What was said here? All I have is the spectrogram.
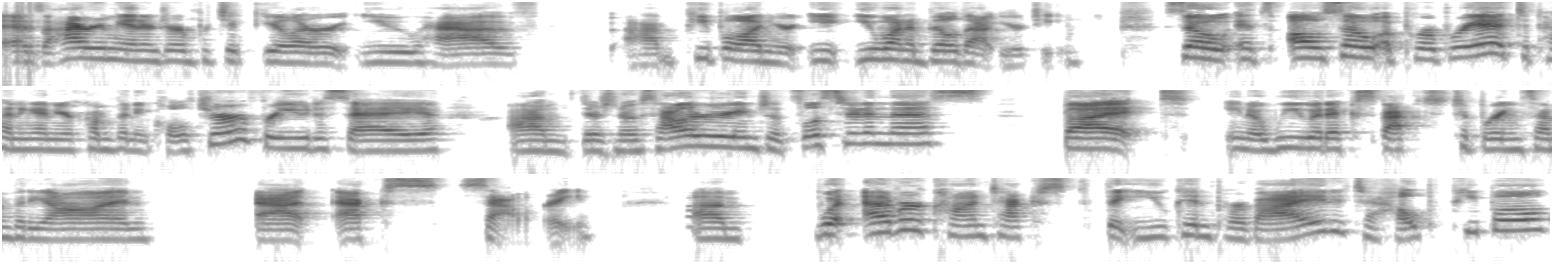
as a hiring manager in particular, you have um, people on your you, you want to build out your team so it's also appropriate depending on your company culture for you to say um, there's no salary range that's listed in this but you know we would expect to bring somebody on at X salary. Um, whatever context that you can provide to help people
